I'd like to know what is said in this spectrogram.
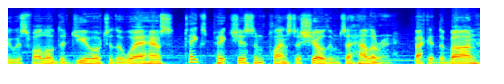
who has followed the duo to the warehouse, takes pictures and plans to show them to Halloran. Back at the barn,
